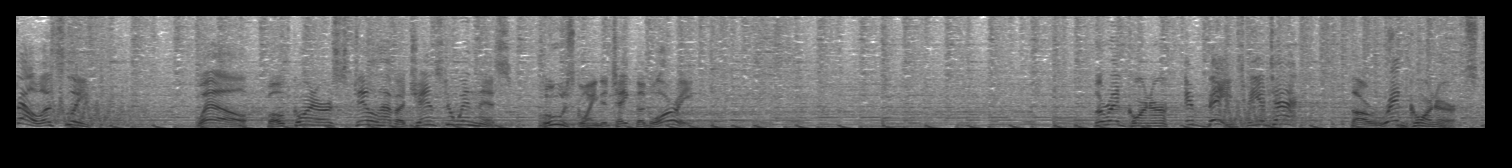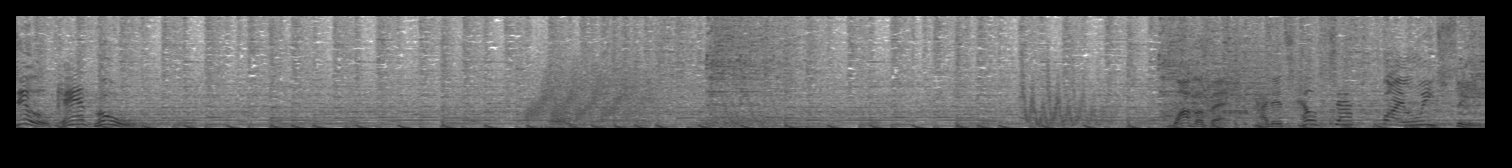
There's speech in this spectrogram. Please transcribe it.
fell asleep. Well, both corners still have a chance to win this. Who's going to take the glory? The red corner evades the attack. The red corner still can't move. Wobbuffet had its health sapped by Leech Seed.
